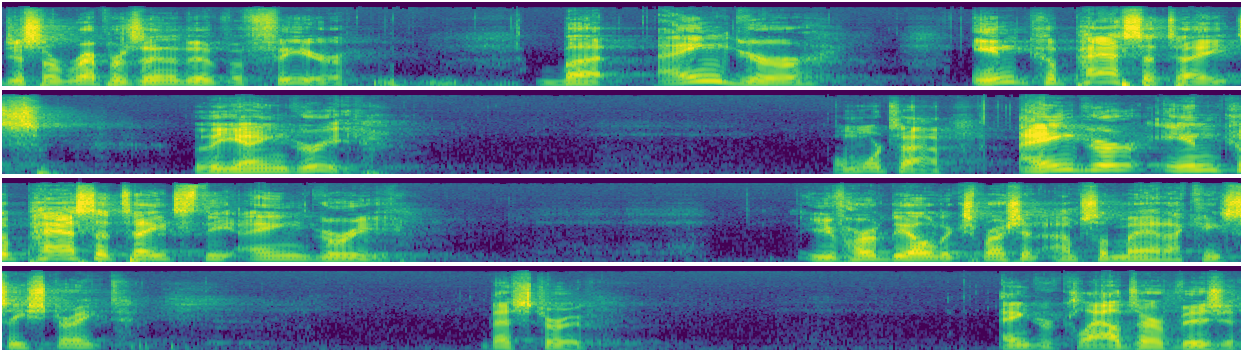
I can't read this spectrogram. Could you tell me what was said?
just a representative of fear, but anger incapacitates the angry. One more time. Anger incapacitates the angry. You've heard the old expression, I'm so mad I can't see straight. That's true. Anger clouds our vision.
